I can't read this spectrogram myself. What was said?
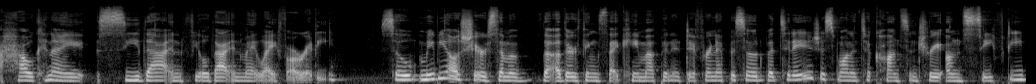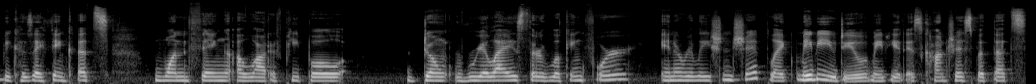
how can I see that and feel that in my life already. So maybe I'll share some of the other things that came up in a different episode, but today I just wanted to concentrate on safety because I think that's one thing a lot of people don't realize they're looking for in a relationship. Like maybe you do, maybe it is conscious, but that's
